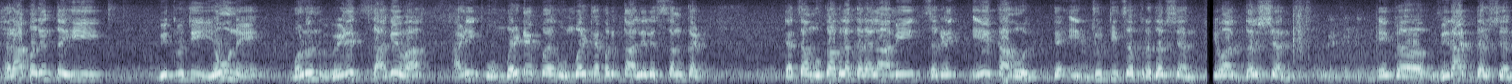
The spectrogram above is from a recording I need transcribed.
घरापर्यंत ही विकृती येऊ नये म्हणून वेळेत जागे व्हा आणि उंबरठ्या उंबरठ्यापर्यंत आलेले संकट त्याचा मुकाबला करायला आम्ही सगळे एक आहोत. त्या एकजुटीचं प्रदर्शन किंवा दर्शन एक विराट दर्शन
